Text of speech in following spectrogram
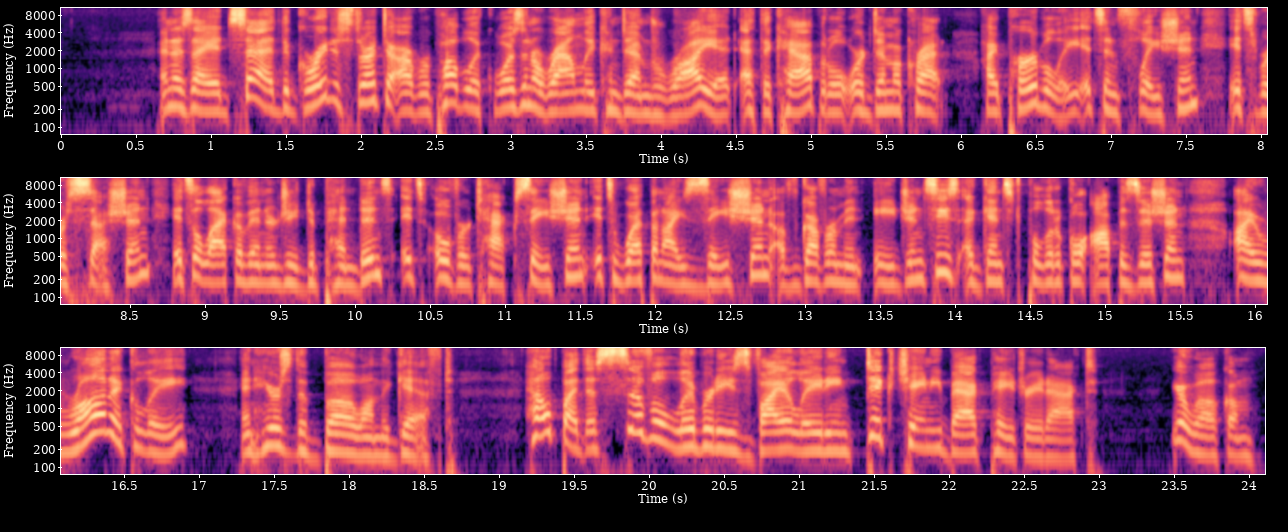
And as I had said, the greatest threat to our republic wasn't a roundly condemned riot at the Capitol or Democrat hyperbole. It's inflation, it's recession, it's a lack of energy dependence, it's overtaxation, it's weaponization of government agencies against political opposition. Ironically, and here's the bow on the gift helped by the civil liberties violating Dick Cheney backed Patriot Act. You're welcome.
